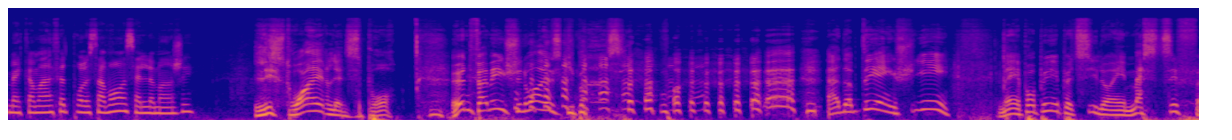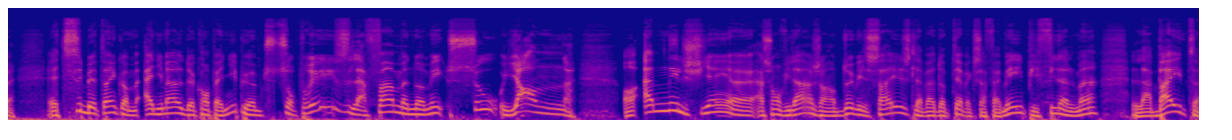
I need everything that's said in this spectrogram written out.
Mais comment elle a fait pour le savoir si elle l'a mangé? L'histoire le dit pas. Une famille chinoise qui pense avoir adopté un chien, mais pas pire petit, là, un mastif euh, tibétain comme animal de compagnie. Puis une petite surprise, la femme nommée Su Yan a amené le chien euh, à son village en 2016, qu'il avait adopté avec sa famille. Puis finalement, la bête,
